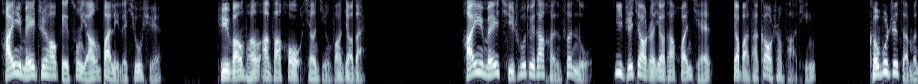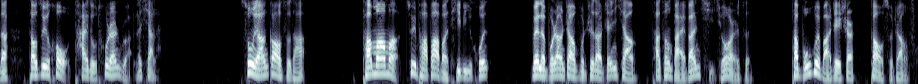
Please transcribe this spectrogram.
韩玉梅只好给宋阳办理了休学。据王鹏案发后向警方交代，韩玉梅起初对他很愤怒，一直叫着要他还钱，要把他告上法庭。可不知怎么的，到最后态度突然软了下来。宋阳告诉他，他妈妈最怕爸爸提离婚，为了不让丈夫知道真相，她曾百般乞求儿子，她不会把这事儿告诉丈夫，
